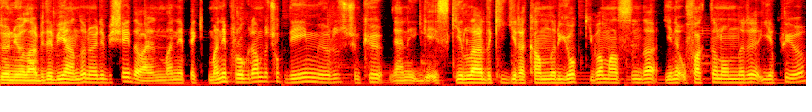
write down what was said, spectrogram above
dönüyorlar. Bir de bir yandan öyle bir şey de var. Yani Mane pek Mane programda çok değinmiyoruz. Çünkü yani eski yıllardaki rakamları yok gibi ama aslında yine ufaktan onları yapıyor.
